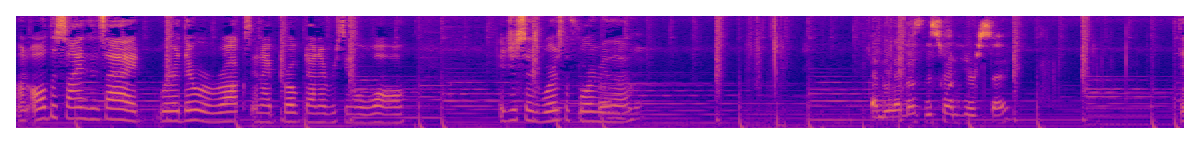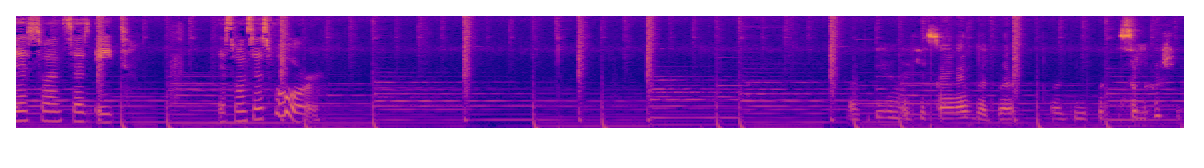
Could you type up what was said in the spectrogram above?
On all the signs inside where there were rocks and I broke down every single wall. It just says where's the formula? And what does this one here say? This one says 8. This one says 4. Like even if you solved it, where where do you put the solution?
